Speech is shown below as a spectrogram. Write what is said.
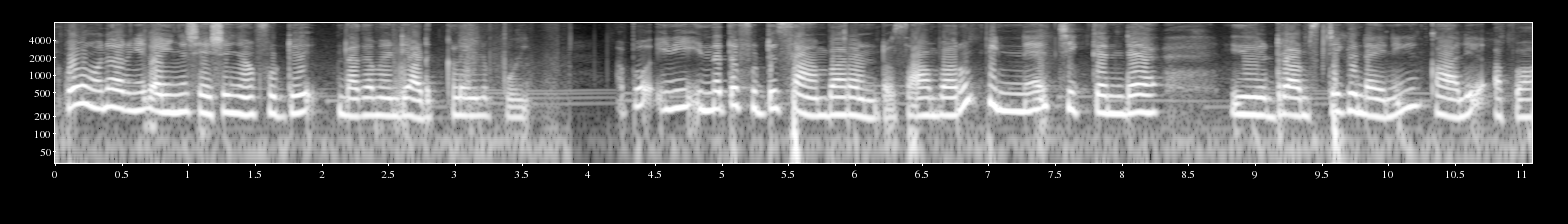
അപ്പോൾ മോനെ ഉറങ്ങി കഴിഞ്ഞ ശേഷം ഞാൻ ഫുഡ് ഉണ്ടാക്കാൻ വേണ്ടി അടുക്കളയിൽ പോയി. അപ്പോൾ ഇനി ഇന്നത്തെ ഫുഡ് സാമ്പാറാണ് കേട്ടോ സാമ്പാറും പിന്നെ ചിക്കന്റെ ഈ ഡ്രം സ്റ്റിക്ക് ഉണ്ടായിന് കാൽ. അപ്പോൾ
